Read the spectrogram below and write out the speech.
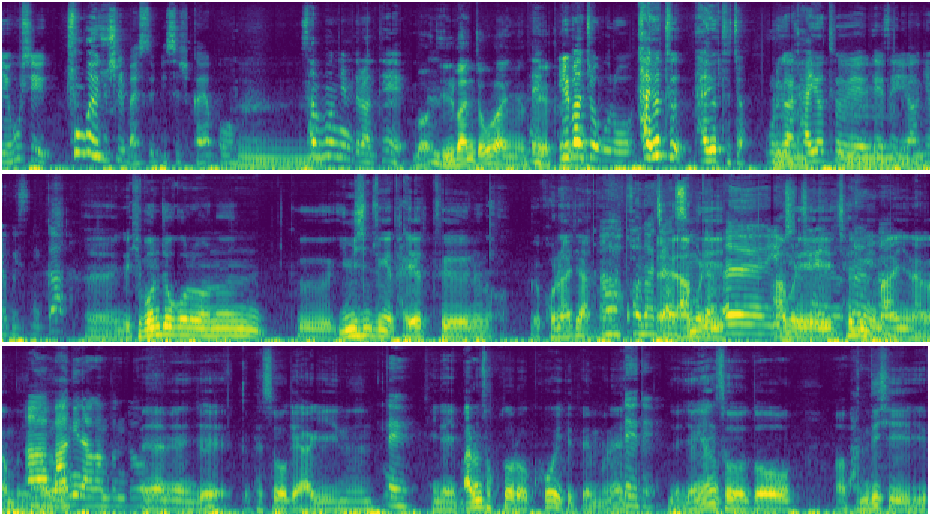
예, 혹시 충고해 주실 말씀 있으실까요? 뭐, 음, 산부님들한테 뭐 음. 일반적으로 아니면 네, 다이어트 일반적으로 다이어트 다이어트죠. 우리가 음, 다이어트에 음. 대해서 이야기하고 있으니까 예, 이제 기본적으로는 그 임신 중에 다이어트는 권하지 않아요. 아 권하지 예, 않습니다. 아무리 예, 임신 아무리 중에는, 체중이 음, 음. 많이 나간 분이라도 아 많이 나간 분도 왜냐하면 이제 그 뱃속의 아기는 네, 굉장히 빠른 속도로 크고 있기 때문에 네, 네, 이제 영양소도 어, 반드시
